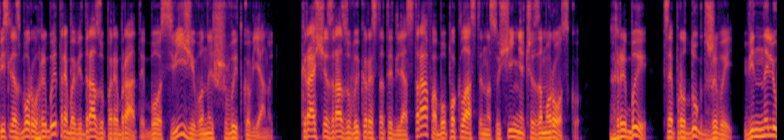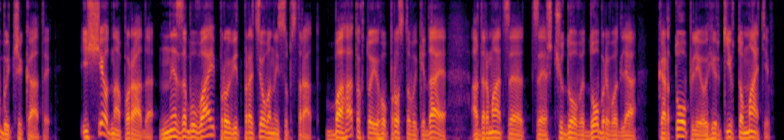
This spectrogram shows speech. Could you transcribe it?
Після збору гриби треба відразу перебрати, бо свіжі вони швидко в'януть. Краще зразу використати для страв або покласти на сушіння чи заморозку. Гриби це продукт живий, він не любить чекати. І ще одна порада не забувай про відпрацьований субстрат. Багато хто його просто викидає, а дарма це, це ж чудове добриво для картоплі, огірків, томатів.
